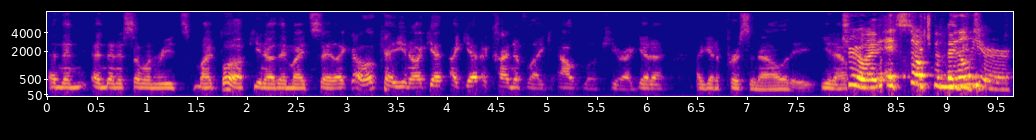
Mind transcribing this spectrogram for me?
and then and then if someone reads my book, you know, they might say like, "Oh, okay, you know, I get I get a kind of like outlook here. I get a I get a personality." You know, true. It's so familiar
